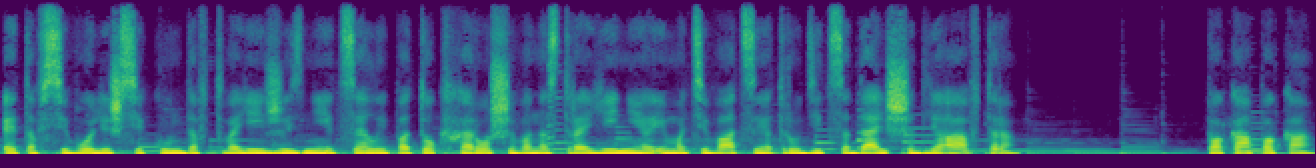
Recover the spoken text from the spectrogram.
это всего лишь секунда в твоей жизни и целый поток хорошего настроения и мотивации трудиться дальше для автора. Пока-пока.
